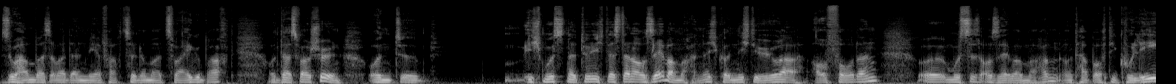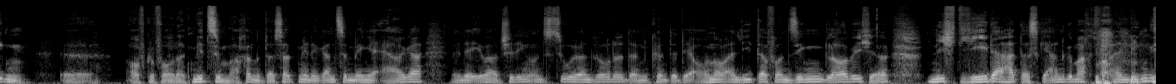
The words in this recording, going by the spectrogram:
So haben wir es aber dann mehrfach zur Nummer zwei gebracht und das war schön. Und äh, ich musste natürlich das dann auch selber machen. Ne? Ich konnte nicht die Hörer auffordern, äh, musste es auch selber machen und habe auch die Kollegen äh, aufgefordert mitzumachen. Und das hat mir eine ganze Menge Ärger. Wenn der Eberhard Schilling uns zuhören würde, dann könnte der auch noch ein Lied davon singen, glaube ich. Ja. Nicht jeder hat das gern gemacht, vor allen Dingen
